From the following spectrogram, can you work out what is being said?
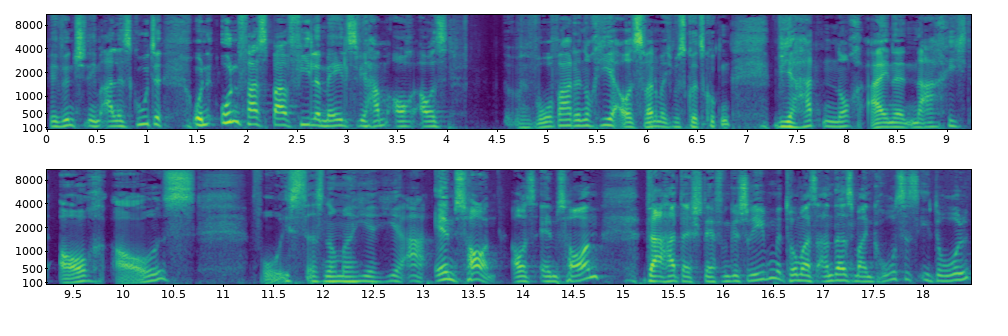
Wir wünschen ihm alles Gute und unfassbar viele Mails. Wir haben auch aus wo war der noch hier aus? Warte mal, ich muss kurz gucken. Wir hatten noch eine Nachricht auch aus wo ist das nochmal hier? Hier, ah, Elmshorn, aus Elmshorn. Da hat der Steffen geschrieben, Thomas Anders, mein großes Idol.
